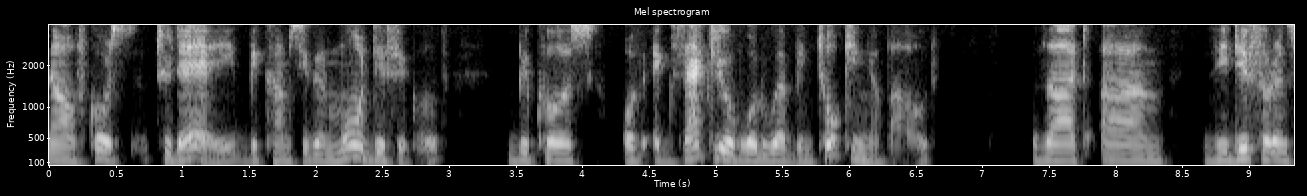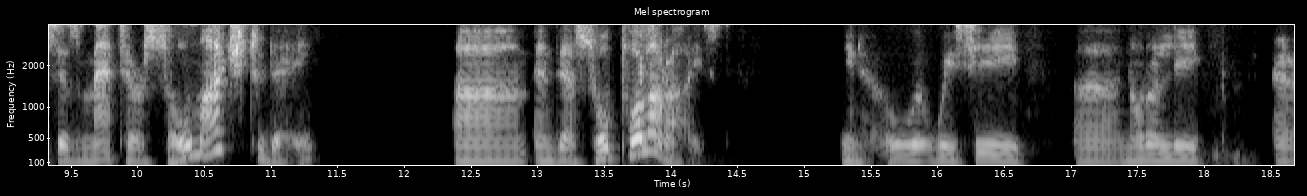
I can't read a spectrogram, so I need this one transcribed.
Now, of course, today becomes even more difficult because of exactly of what we have been talking about, that um, the differences matter so much today, um, and they're so polarized. You know, we see uh, not only uh,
